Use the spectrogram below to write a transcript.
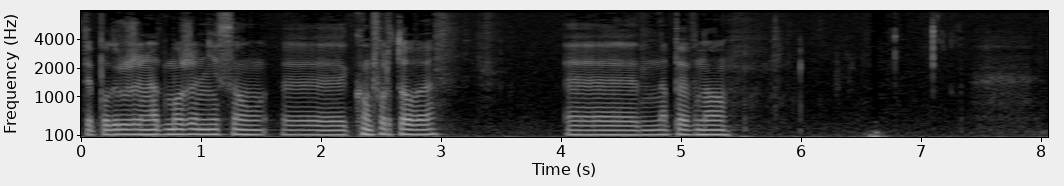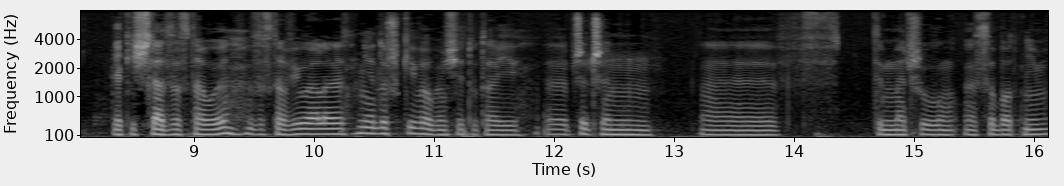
te podróże nad morzem nie są komfortowe. E, Na pewno jakiś ślad zostały, zostawiły, ale nie doszukiwałbym się tutaj przyczyn w tym meczu sobotnim.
